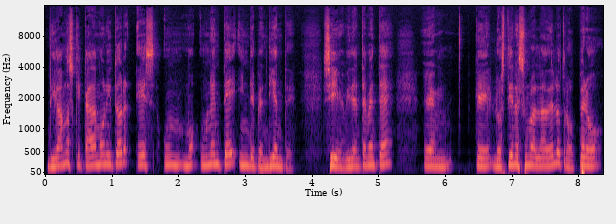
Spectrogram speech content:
Digamos que cada monitor es un, ente independiente. Sí, evidentemente em, que los tienes uno al lado del otro, pero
